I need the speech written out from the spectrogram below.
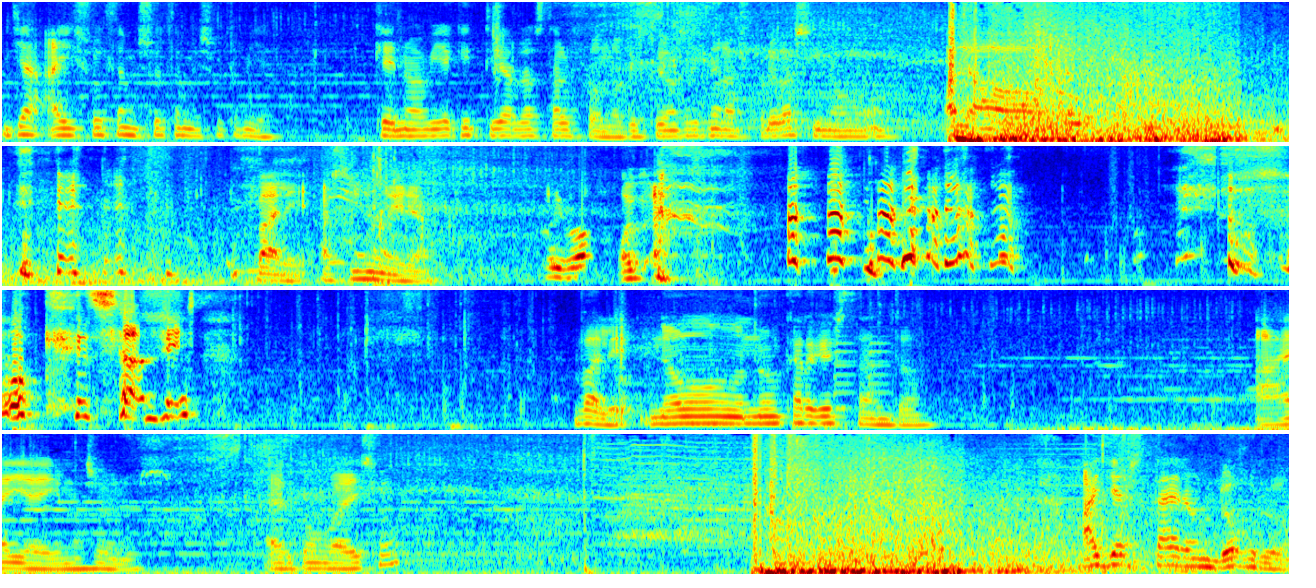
ya, ahí, suéltame, suéltame, suéltame ya. Que no había que tirarlo hasta el fondo, que estuvimos haciendo las pruebas y no... ¡Hala! vale, así no era. Oh, que sabes. Vale, no, no cargues tanto. Ahí, ahí, más o menos. A ver cómo va eso. Ah, ya está, era un logro.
